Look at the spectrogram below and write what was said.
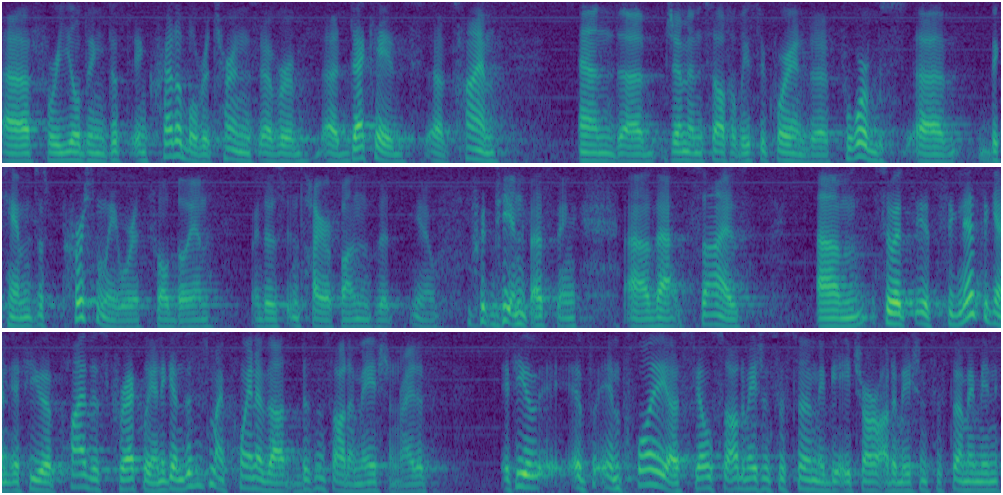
uh, for yielding just incredible returns over decades of time. And uh, Jim himself, at least according to Forbes, became just personally worth 12 billion. I mean, there's entire funds that you know would be investing that size. Um, so it's, it's significant if you apply this correctly. And again, this is my point about business automation, right? It's, if you employ a sales automation system, maybe HR automation system, I mean,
